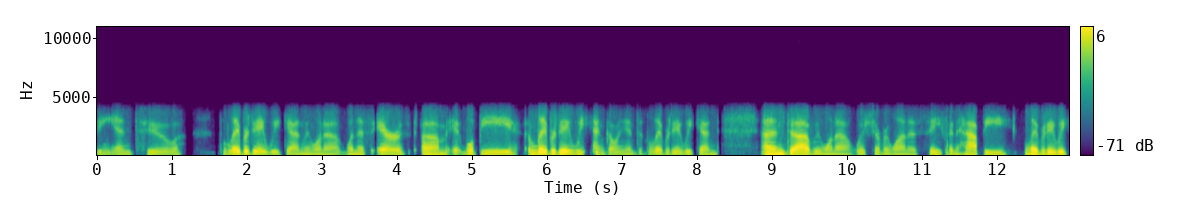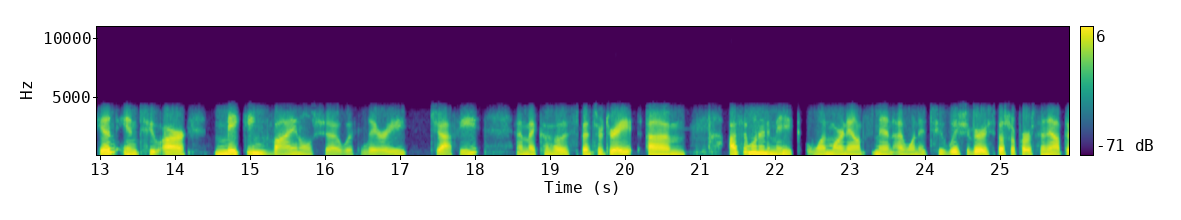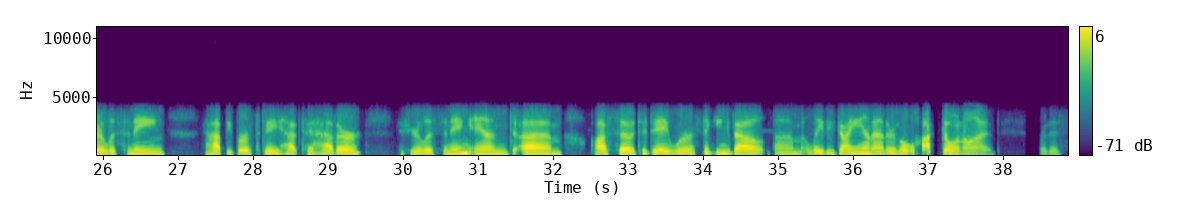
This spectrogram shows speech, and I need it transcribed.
Leading into the Labor Day weekend. We want to, when this airs, um, it will be Labor Day weekend going into the Labor Day weekend. And uh, we want to wish everyone a safe and happy Labor Day weekend into our Making Vinyl show with Larry Jaffee and my co host Spencer Drake. Um, also wanted to make one more announcement. I wanted to wish a very special person out there listening a happy birthday to Heather, if you're listening. And um, also today we're thinking about um, Lady Diana. There's a lot going on for this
